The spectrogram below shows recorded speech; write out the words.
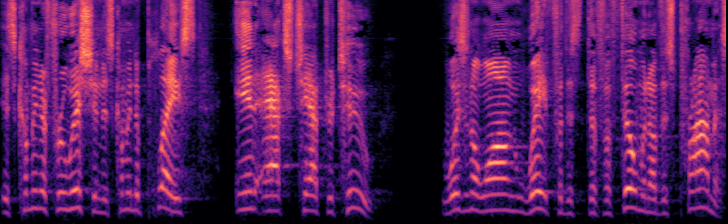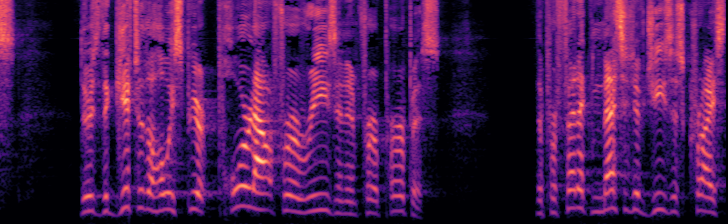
is coming to fruition, is coming to place in Acts chapter 2. It wasn't a long wait for this, the fulfillment of this promise. There's the gift of the Holy Spirit poured out for a reason and for a purpose. The prophetic message of Jesus Christ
